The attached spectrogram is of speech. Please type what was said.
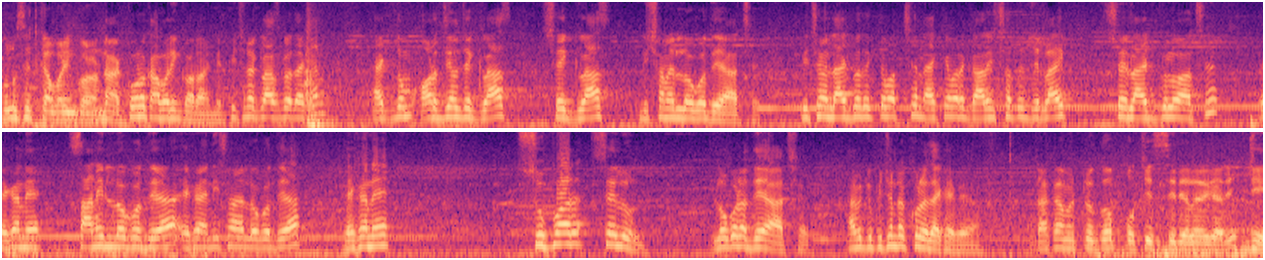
কোনো সিট কাভারিং করা না কোনো কাভারিং করা হয়নি। পিছনের গ্লাসগুলো দেখেন একদম অরিজিনাল যে গ্লাস সেই গ্লাস নিশানের লোগো দেওয়া আছে। পিছনে লাইটগুলো দেখতে পাচ্ছেন একেবারে গাড়ির সাথে যে লাইট সেই লাইটগুলো আছে। এখানে সানির লোগো দেয়া এখানে নিশানের লোগো দেয়া এখানে সুপার সেলুন লোগোটা দেয়া আছে। আমি একটু পিছনটা খুলে দেখাই ভাইয়া। ঢাকা মেট্রো গো পঁচিশ সিরিয়ালের গাড়ি। জি।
